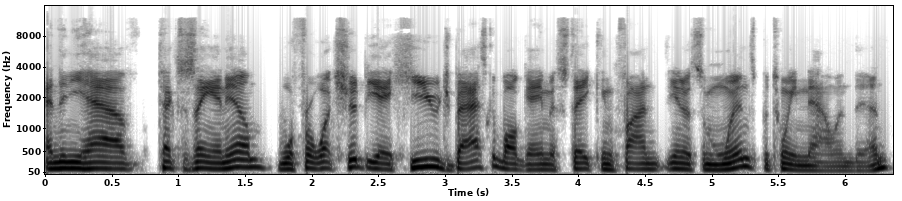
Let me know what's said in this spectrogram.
and then you have Texas A&M well, for what should be a huge basketball game if State can find you know some wins between now and then.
